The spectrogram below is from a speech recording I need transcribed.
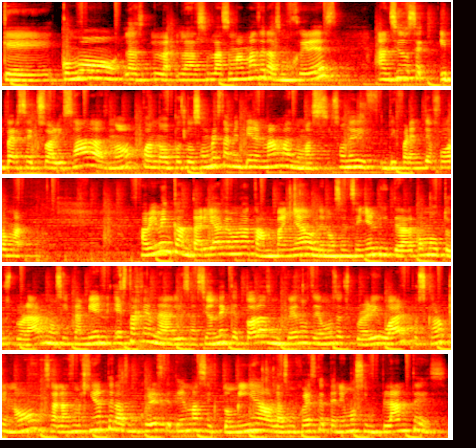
que como las, las, las mamas de las mujeres han sido hipersexualizadas, ¿no? Cuando pues los hombres también tienen mamas, nomás son de diferente forma. A mí me encantaría ver una campaña donde nos enseñen literal cómo autoexplorarnos y también esta generalización de que todas las mujeres nos debemos explorar igual, pues claro que no. O sea, imagínate las mujeres que tienen mastectomía o las mujeres que tenemos implantes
